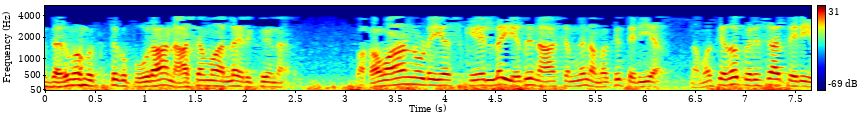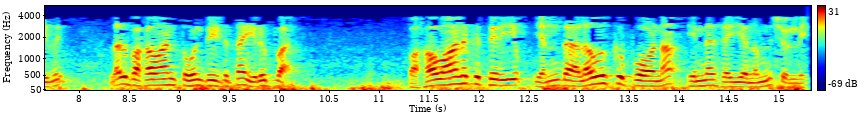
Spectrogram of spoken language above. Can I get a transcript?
தர்மத்துக்கு பூரா நாசமா எல்லாம் இருக்குன்னா. பகவானுடைய ஸ்கேல்ல எது நாசம்னு நமக்கு தெரியாது. நமக்கு ஏதோ பெருசா தெரியுது. அல்லது பகவான் தோன்றிட்டு தான் இருப்பார். பகவானுக்கு தெரியும். எந்த அளவுக்கு போனா என்ன செய்யணும்னு சொல்லி.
